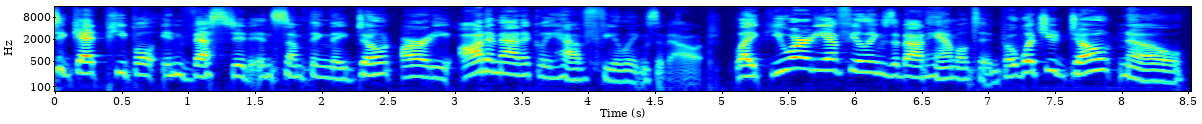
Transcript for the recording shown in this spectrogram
to get people invested in something they don't already automatically have feelings about. Like you already have feelings about Hamilton, but what you don't know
